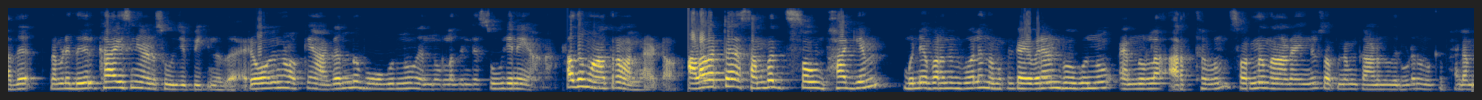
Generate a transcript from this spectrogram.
അത് നമ്മുടെ ദീർഘായുസിനെയാണ് സൂചിപ്പിക്കുന്നത്. രോഗങ്ങളൊക്കെ അകന്നു പോകുന്നു എന്നുള്ളതിന്റെ സൂചനയാണ്. അത് മാത്രമല്ല കേട്ടോ. അളവറ്റ സമ്പദ് സൗഭാഗ്യം മുന്നേ പറഞ്ഞതുപോലെ നമുക്ക് കൈവരാൻ പോകുന്നു എന്നുള്ള അർത്ഥവും സ്വർണ നാണയങ്ങൾ സ്വപ്നം കാണുന്നതിലൂടെ നമുക്ക് ഫലം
